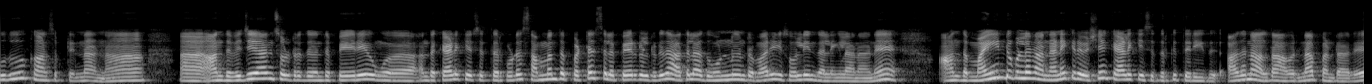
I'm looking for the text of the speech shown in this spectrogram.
புது கான்செப்ட் என்னன்னா அந்த விஜயான்னு சொல்கிறது அந்த பேரே உங்கள் அந்த கேளிக்கை சித்தர் கூட சம்மந்தப்பட்ட சில பேர்கள் இருக்குது. அதில் அது ஒன்றுன்ற மாதிரி சொல்லியிருந்தேன் இல்லைங்களா நான்? அந்த மைண்டுக்குள்ளே நான் நினைக்கிற விஷயம் கேளக்கேசத்திற்கு தெரியுது. அதனால தான் அவர் என்ன பண்ணுறாரு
